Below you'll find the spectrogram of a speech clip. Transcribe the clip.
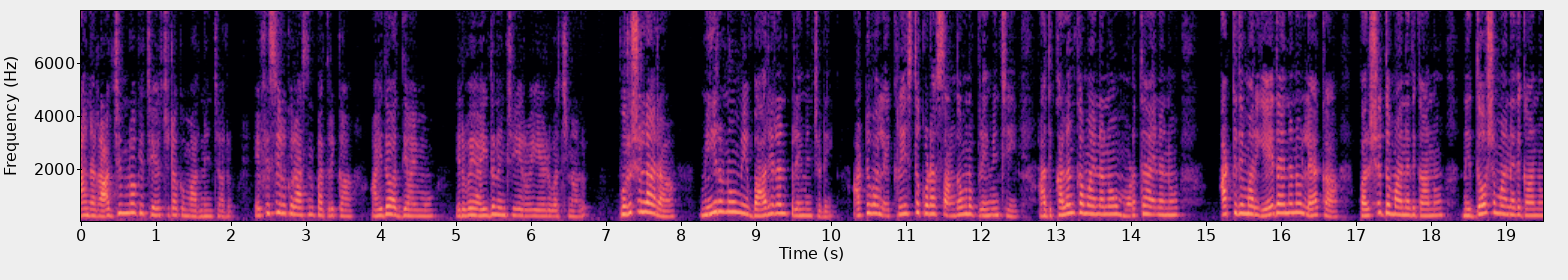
ఆయన రాజ్యంలోకి చేర్చుటకు మరణించారు. ఎఫిసిల్కు రాసిన పత్రిక ఐదో అధ్యాయము ఇరవై ఐదు నుంచి ఇరవై ఏడు వచనాలు. పురుషులారా మీరును మీ భార్యలను ప్రేమించడి అటువలే క్రీస్తు కూడా సంఘమును ప్రేమించి అది కలంకమైనను ముడత అయినను అట్టిది మరి ఏదైనను లేక పరిశుద్ధమైనది గాను నిర్దోషమైనది గాను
